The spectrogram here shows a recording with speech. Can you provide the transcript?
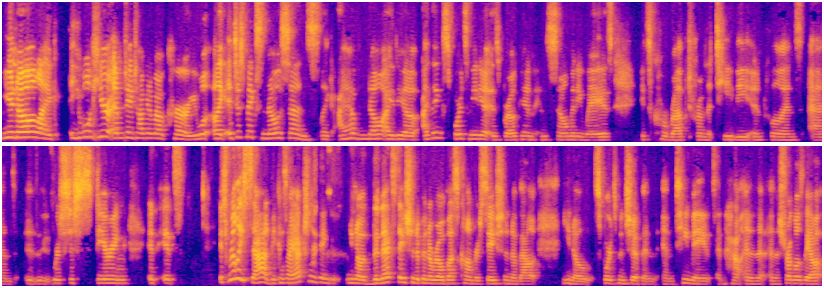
you know, like you will hear MJ talking about Kerr. You will like it just makes no sense. Like I have no idea. I think sports media is broken in so many ways. It's corrupt from the TV influence, and it, we're just steering. It, it's it's really sad because I actually think you know the next day should have been a robust conversation about you know sportsmanship and and teammates and how and the, and the struggles they all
